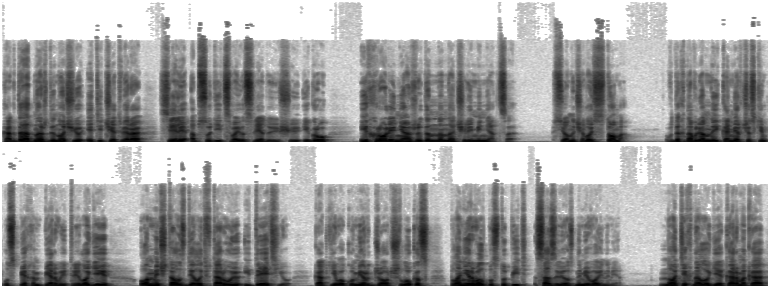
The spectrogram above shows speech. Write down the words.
Когда однажды ночью эти четверо сели обсудить свою следующую игру, их роли неожиданно начали меняться. Все началось с Тома. Вдохновленный коммерческим успехом первой трилогии, он мечтал сделать вторую и третью, как его кумир Джордж Лукас планировал поступить со «Звездными войнами». Но технология Кармака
